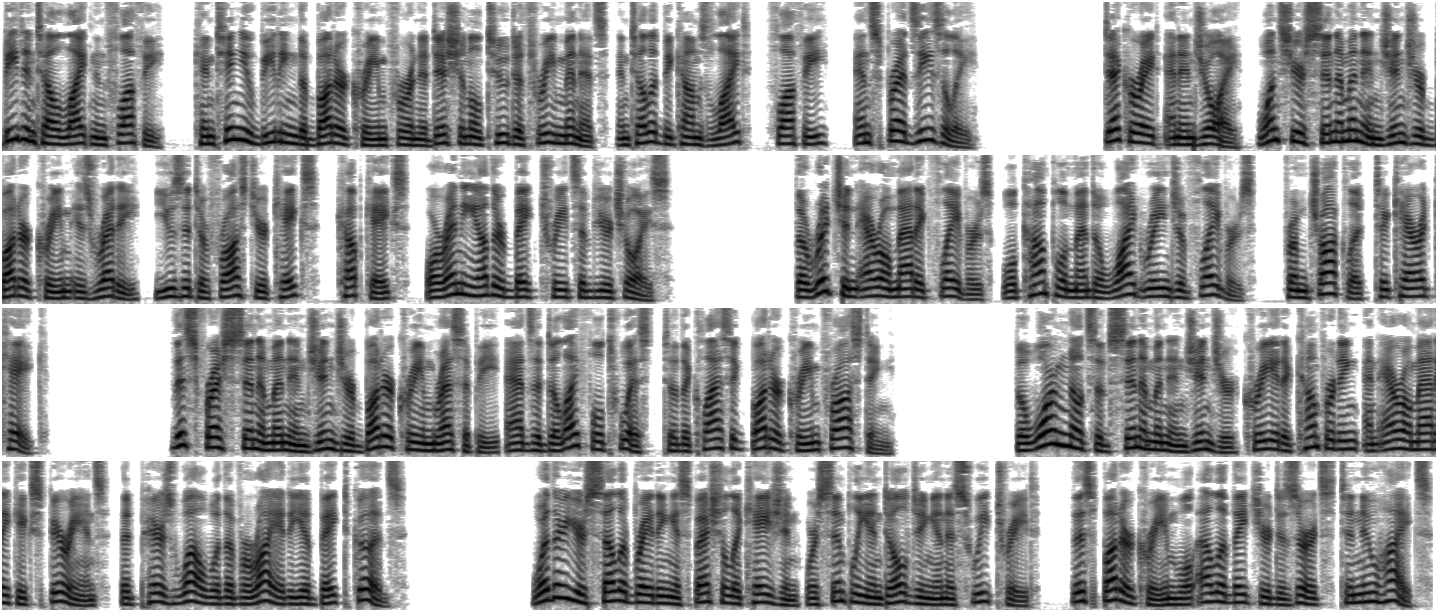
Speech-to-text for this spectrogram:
Beat until light and fluffy. Continue beating the buttercream for an additional 2 to 3 minutes until it becomes light, fluffy, and spreads easily. Decorate and enjoy. Once your cinnamon and ginger buttercream is ready, use it to frost your cakes, cupcakes, or any other baked treats of your choice. The rich and aromatic flavors will complement a wide range of flavors, from chocolate to carrot cake. This fresh cinnamon and ginger buttercream recipe adds a delightful twist to the classic buttercream frosting. The warm notes of cinnamon and ginger create a comforting and aromatic experience that pairs well with a variety of baked goods. Whether you're celebrating a special occasion or simply indulging in a sweet treat, this buttercream will elevate your desserts to new heights.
